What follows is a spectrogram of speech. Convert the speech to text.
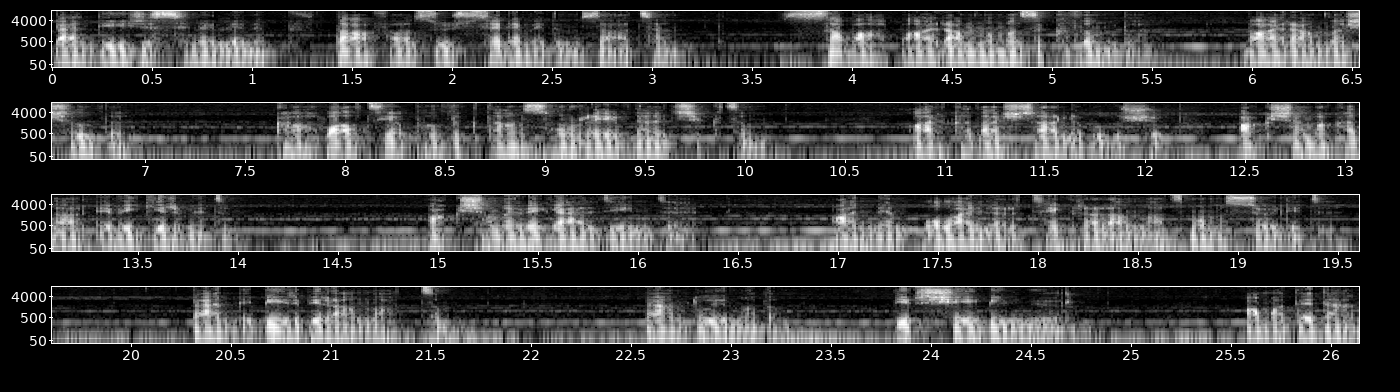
Ben de iyice sinirlenip daha fazla üstelemedim zaten. Sabah bayram namazı kılındı. Bayramlaşıldı. Kahvaltı yapıldıktan sonra evden çıktım. Arkadaşlarla buluşup akşama kadar eve girmedim. Akşam eve geldiğimde annem olayları tekrar anlatmamı söyledi. Ben de bir bir anlattım. Ben duymadım. Bir şey bilmiyorum. Ama deden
